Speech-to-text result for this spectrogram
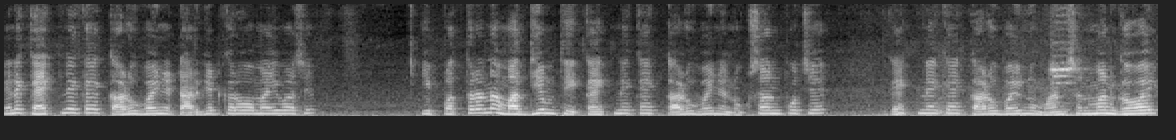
એને કંઈક ને કંઈક કાળુભાઈને ટાર્ગેટ કરવામાં આવ્યા છે. એ પત્રના માધ્યમથી કંઈક ને કંઈક કાળુભાઈને નુકસાન પહોંચે, કંઈક ને કંઈક કાળુભાઈનું માન સન્માન ગવાય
